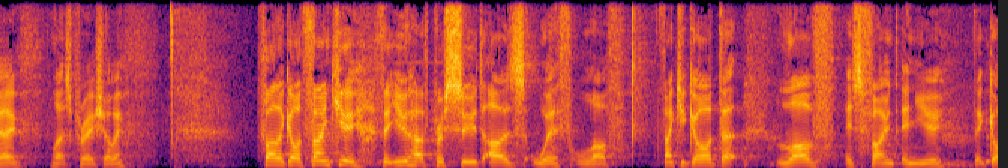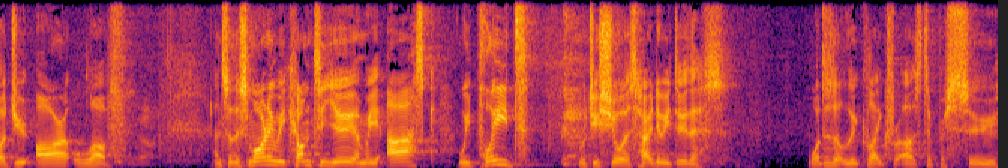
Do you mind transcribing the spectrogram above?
Okay, let's pray, shall we? Father God, thank you that you have pursued us with love. Thank you, God, that love is found in you, that God, you are love. And so this morning we come to you and we ask, we plead, would you show us how do we do this? What does it look like for us to pursue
